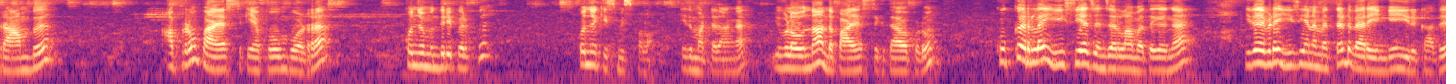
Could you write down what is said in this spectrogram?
கிராம்பு அப்புறம் பாயாசத்துக்கு எப்பவும் போடுற கொஞ்சம் முந்திரி பருப்பு கொஞ்சம் கிஸ்மிஸ் பழம். இது மட்டும் தாங்க இவ்வளவும் தான் அந்த பாயாசத்துக்கு தேவைப்படும். குக்கரில் ஈஸியாக செஞ்சிடலாம் பார்த்துக்கோங்க. இதை விட ஈஸியான மெத்தட் வேறு எங்கேயும் இருக்காது.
